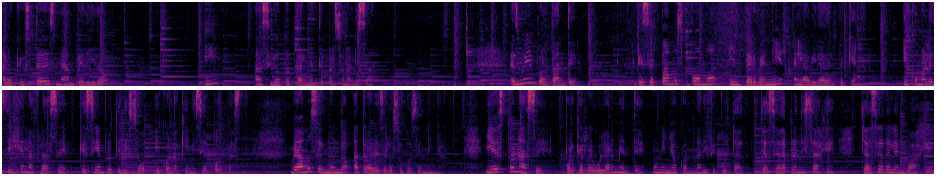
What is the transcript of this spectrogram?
a lo que ustedes me han pedido y ha sido totalmente personalizado. Es muy importante que sepamos cómo intervenir en la vida del pequeño. Y como les dije en la frase que siempre utilizo y con la que inicié el podcast, veamos el mundo a través de los ojos del niño. Y esto nace porque regularmente un niño con una dificultad, ya sea de aprendizaje, ya sea de lenguaje,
